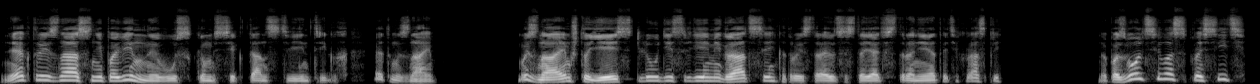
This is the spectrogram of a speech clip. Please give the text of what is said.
Некоторые из нас не повинны в узком сектантстве и интригах, это мы знаем. Мы знаем, что есть люди среди эмиграции, которые стараются стоять в стороне от этих распри. Но позвольте вас спросить,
